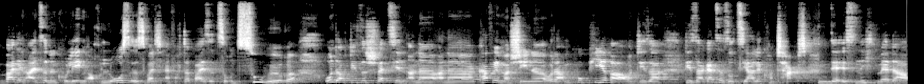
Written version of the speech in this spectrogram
bei den einzelnen Kollegen auch los ist, weil ich einfach dabei sitze und zuhöre und auch dieses Schwätzchen an einer, an einer Kaffeemaschine oder am Kopierer und dieser, dieser ganze soziale Kontakt, mhm. der ist nicht mehr da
